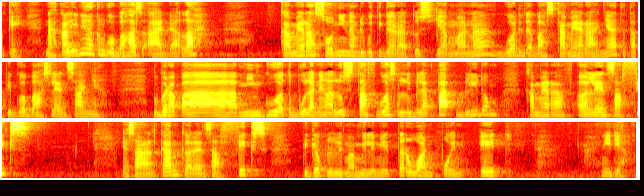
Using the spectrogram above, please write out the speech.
Oke, nah kali ini yang akan gue bahas adalah kamera Sony 6300 yang mana gue tidak bahas kameranya tetapi gue bahas lensanya. Beberapa minggu atau bulan yang lalu staff gue selalu bilang Pak beli dong kamera uh, lensa fix. Dia sarankan ke lensa fix 35 mm 1.8. Ini dia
